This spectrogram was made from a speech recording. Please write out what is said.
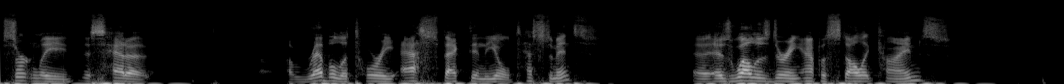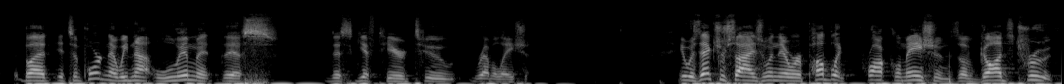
certainly this had a, a revelatory aspect in the Old Testament, uh, as well as during apostolic times. But it's important that we not limit this, this gift here to revelation. It was exercised when there were public proclamations of God's truth.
